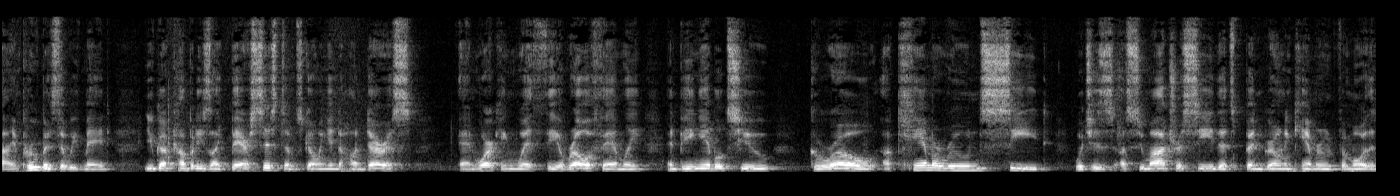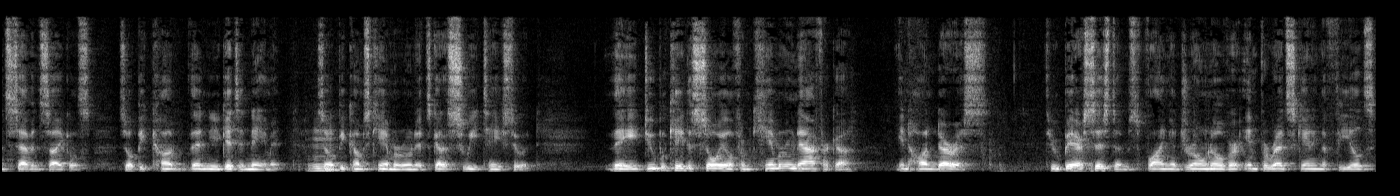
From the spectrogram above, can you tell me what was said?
uh, improvements that we've made, you've got companies like Bear Systems going into Honduras and working with the Eiroa family and being able to grow a Cameroon seed, which is a Sumatra seed that's been grown in Cameroon for more than seven cycles. So it become then you get to name it. So it mm-hmm. becomes Cameroon. It's got a sweet taste to it. They duplicate the soil from Cameroon, Africa, in Honduras, through Bear Systems, flying a drone over, infrared scanning the fields,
